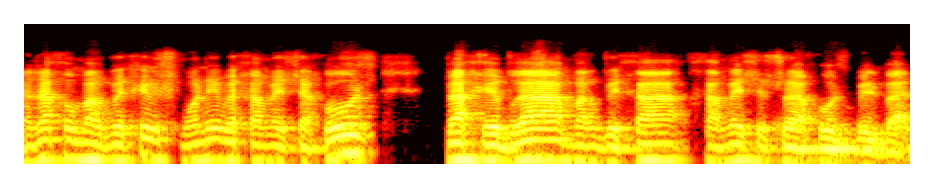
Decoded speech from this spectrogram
אנחנו מרוויחים 85 אחוז והחברה מרוויחה 15 אחוז בלבד.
